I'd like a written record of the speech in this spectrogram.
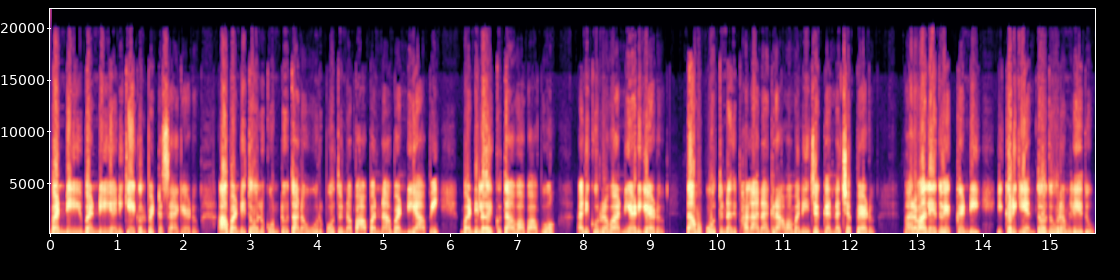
బండి బండి అని కేకులు పెట్టసాగాడు. ఆ బండి తోలుకుంటూ తన ఊరు పోతున్న పాపన్న బండి ఆపి బండిలో ఎక్కుతావా బాబు? అని కుర్రవాణ్ణి అడిగాడు. తాము పోతున్నది ఫలానా గ్రామమని జగ్గన్న చెప్పాడు. పర్వాలేదు ఎక్కండి. ఇక్కడికి ఎంతో దూరం లేదు.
